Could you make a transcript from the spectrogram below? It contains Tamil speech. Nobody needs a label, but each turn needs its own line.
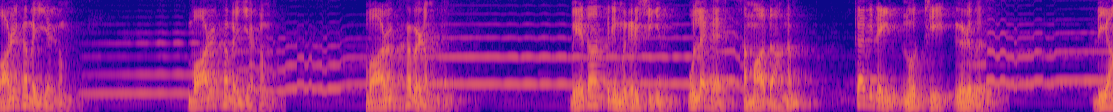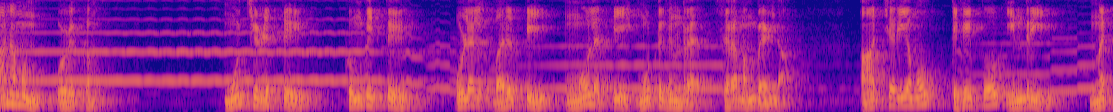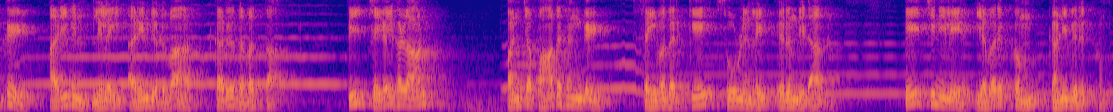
வாழ்க வையகம். வாழ்க வையகம். வாழ்க வளமுடன். வேதாத்ரி மகிழ்ச்சியின் உலக சமாதானம் கவிதை நூற்றி எழுபது. தியானமும் ஒழுக்கமும். மூச்சிழுத்து கும்பித்து உடல் வருத்தி மூலத்தி மூட்டுகின்ற சிரமம் வேண்டாம். ஆச்சரியமோ திகைப்போ இன்றி மக்கள் அறிவின் நிலை அறிந்திடுவார் கருதவத்தார் தீச்செயல்களால் பஞ்ச பாதகங்கள் செய்வதற்கே சூழ்நிலை இருந்திடாது. பேச்சினிலே எவருக்கும் கனிவிருக்கும்.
